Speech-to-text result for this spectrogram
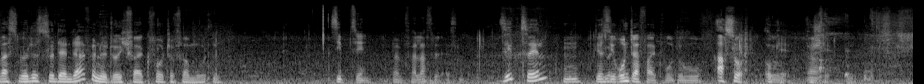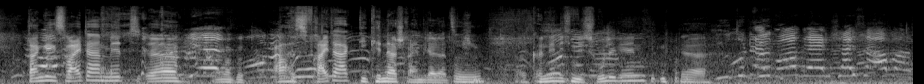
was würdest du denn da für eine Durchfallquote vermuten? 17. Beim Falafelessen. 17? Hm? Das ist die Runterfallquote hoch. Ach so, okay. Ja. Dann ging es weiter mit. Äh, ah, es ist Freitag, die Kinder schreien wieder dazwischen. Können die nicht in die Schule gehen? Ja. Guten Morgen, scheiße Abbas.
